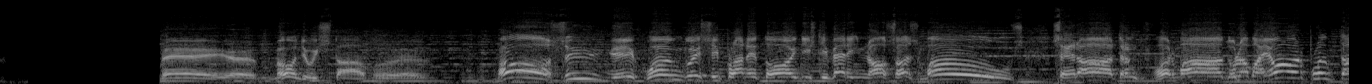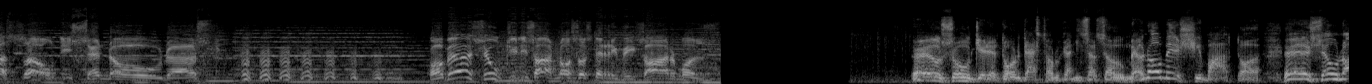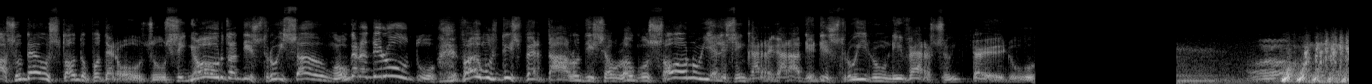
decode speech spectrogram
Bem, onde eu estava? Ah, sim, e quando esse planetoide estiver em nossas mãos, será transformado na maior plantação de cenouras. Comece a utilizar nossas terríveis armas. Eu sou o diretor desta organização. Meu nome é Shibata. Este é o nosso Deus Todo-Poderoso, o Senhor da Destruição, o Grande Ludo. Vamos despertá-lo de seu longo sono e ele se encarregará de destruir o universo inteiro.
